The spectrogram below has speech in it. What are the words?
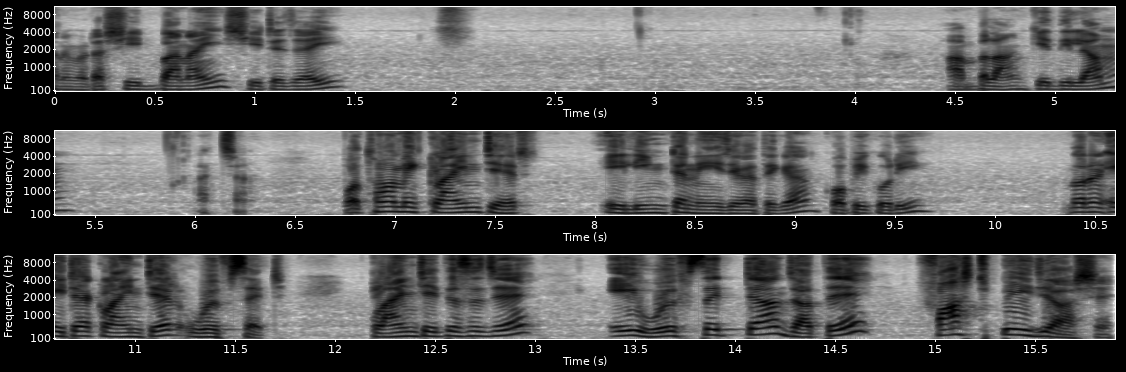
আমি একটা শিট বানাই শিটে যাই। ব্লাঙ্কে দিলাম। আচ্ছা প্রথম আমি ক্লায়েন্টের এই লিঙ্কটা নিয়ে এই জায়গা থেকে কপি করি। ধরেন এটা ক্লায়েন্টের ওয়েবসাইট ক্লায়েন্ট চাইতেছে যে, এই ওয়েবসাইটটা যাতে ফার্স্ট পেজে আসে।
